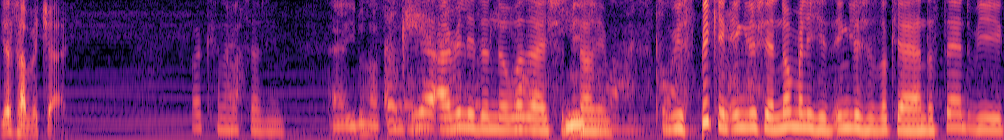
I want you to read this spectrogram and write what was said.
Just have a chat. What can I tell him? Uh, you don't have Okay. Yeah, I really don't know whether I should tell him. We speak in English, and normally his English is okay. I understand. We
